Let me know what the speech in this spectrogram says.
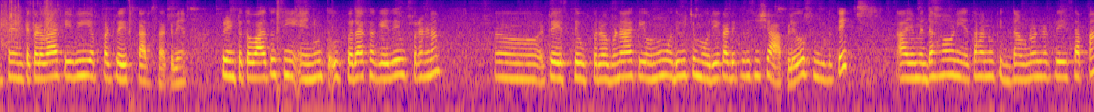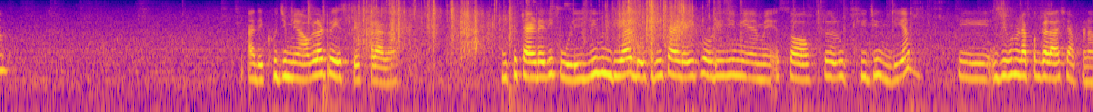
ਪ੍ਰਿੰਟ ਕਢਵਾ ਕੇ ਵੀ ਆਪਾਂ ਟਰੇਸ ਕਰ ਸਕਦੇ ਹਾਂ। ਪ੍ਰਿੰਟ ਤੋਂ ਬਾਅਦ ਤੁਸੀਂ ਇਹਨੂੰ ਉੱਪਰ ਰੱਖ ਕੇ ਇਹਦੇ ਉੱਪਰ ਹਨਾ ਟਰੇਸ ਦੇ ਉੱਪਰ ਬਣਾ ਕੇ ਉਹਨੂੰ ਉਹਦੇ ਵਿੱਚ ਮੋਰੀਆ ਕੱਢ ਕੇ ਤੁਸੀਂ ਛਾਪ ਲਿਓ ਸੂਟ ਤੇ। ਅੱਜ ਮੈਂ ਦਿਖਾਉਣੀ ਹੈ ਤੁਹਾਨੂੰ ਕਿੱਦਾਂ ਬਣਾਉਣਾ ਟਰੇਸ ਆਪਾਂ। ਆ ਦੇਖੋ ਜਿਵੇਂ ਆਹ ਵਾਲਾ ਟਰੇਸ ਪੇਪਰ ਹੈਗਾ। ਇੱਕ ਸਾਈਡ ਇਹਦੀ ਪੂਲੀ ਜੀ ਹੁੰਦੀ ਆ, ਦੂਸਰੀ ਸਾਈਡ ਇਹਦੀ ਥੋੜੀ ਜੀ ਐਵੇਂ ਸੌਫਟ ਰੁੱਖੀ ਜੀ ਹੁੰਦੀ ਆ। ਤੇ ਜਿਵੇਂ ਹੁਣ ਆਪਾਂ ਗਲਾ ਛਾਪਣਾ,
